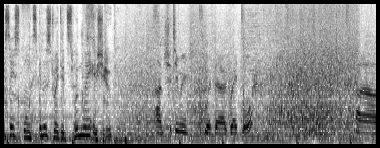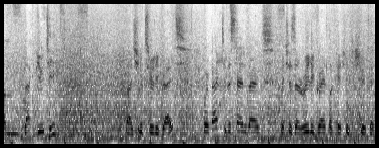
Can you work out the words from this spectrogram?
SA Sports Illustrated swimwear issue I'm shooting with, with the Greatmore, um, Black Beauty, and she looks really great. We're back to the sandbanks, which is a really great location to shoot it.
